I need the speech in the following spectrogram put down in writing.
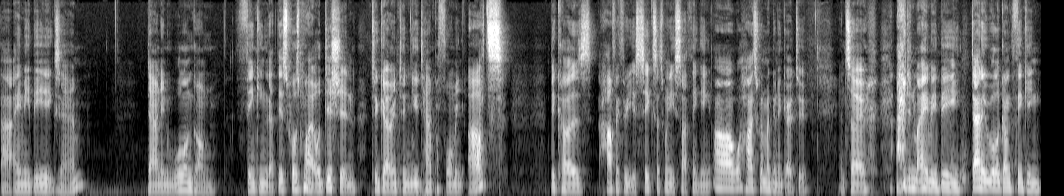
uh, AMEB exam down in Wollongong, thinking that this was my audition to go into Newtown Performing Arts. Because halfway through year six, that's when you start thinking, oh, what high school am I going to go to? And so I did my AMEB down in Wollongong thinking,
